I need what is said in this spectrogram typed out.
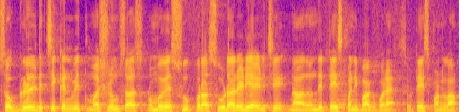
So grilled chicken with mushroom sauce ரொம்பவே சூப்பராக சூடாக ரெடி ஆகிடுச்சு நான் அதை வந்து டேஸ்ட் பண்ணி பார்க்க போகிறேன் ஸோ டேஸ்ட் பண்ணலாம்.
